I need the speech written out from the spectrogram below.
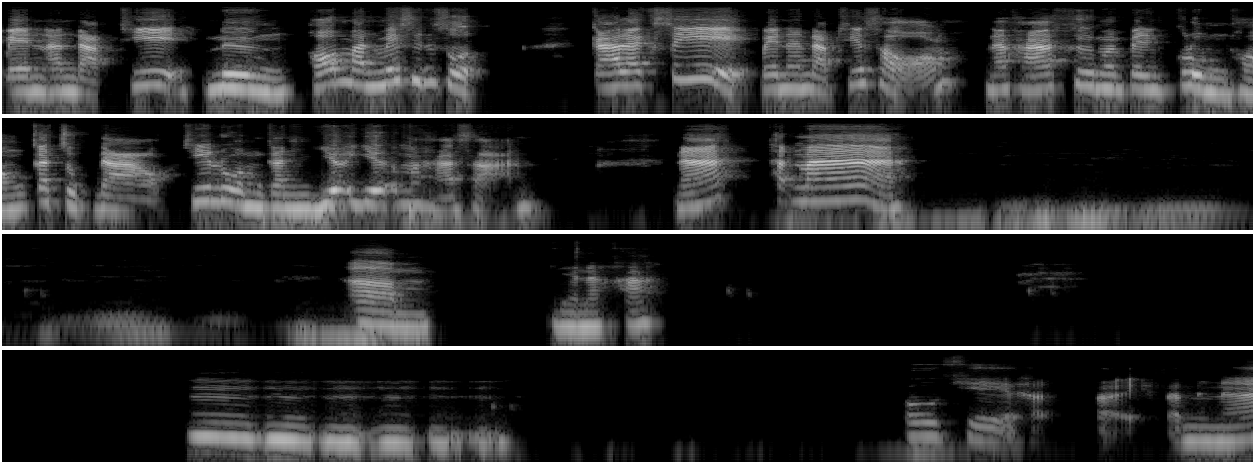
เป็นอันดับที่หนึ่งเพราะมันไม่สิ้นสุดกาแล็กซี่เป็นอันดับที่สองนะคะคือมันเป็นกลุ่มของกระจุกดาวที่รวมกันเยอะๆมหาศาลนะถัดมาอืมเดี๋ยวนะคะ อืม อืม อืม อืม อืม อืม โอเค ถัดไปแป๊บนึงนะ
